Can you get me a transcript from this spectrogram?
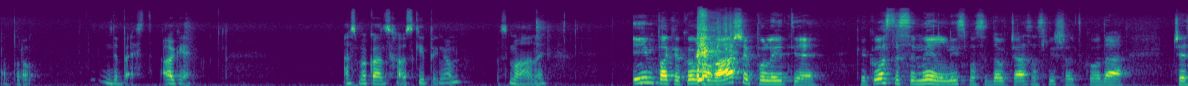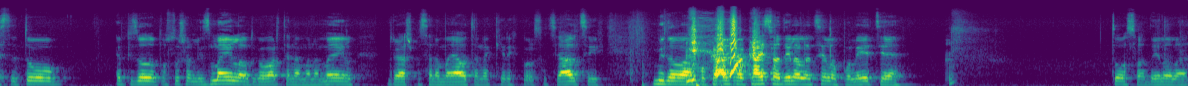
A prav. The best. Ok. A smo konc s housekeepingom? Smo, a ne? In pa kako je bilo vaše poletje, kako ste se imeli, nismo se dolgo časa slišali. Tako da, če ste to epizodo poslušali z maila, odgovorite nam na mail, drugače pa se nam javite na kjerih koli socialcih. Mi da vam pokažemo, kaj smo delali celo poletje. To smo delali,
